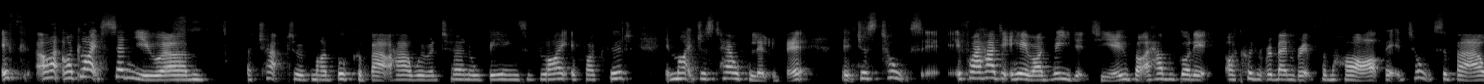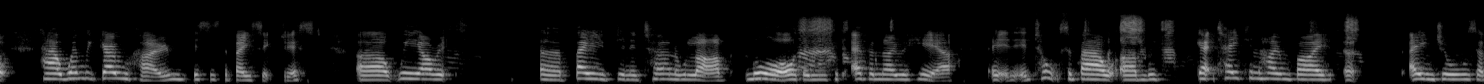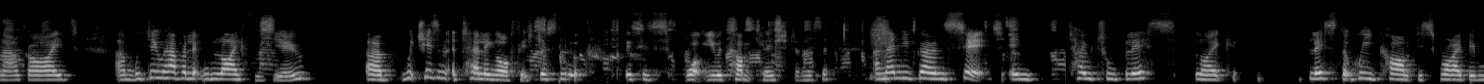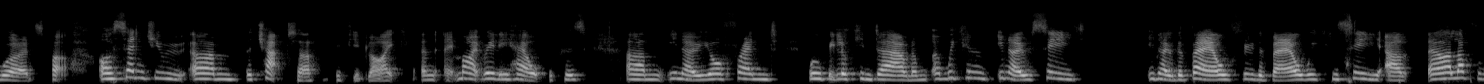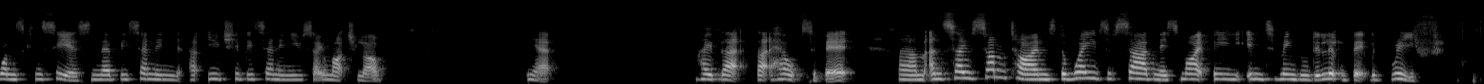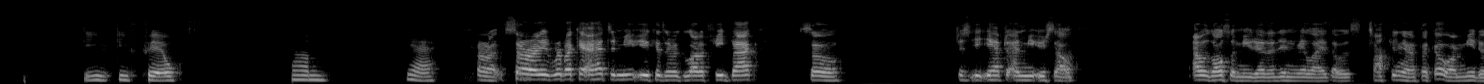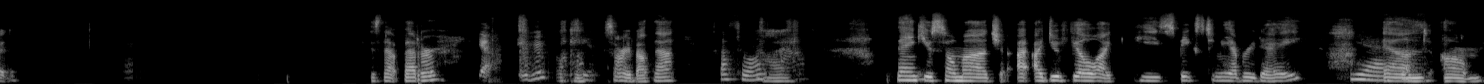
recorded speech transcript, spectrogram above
if I, would like to send you um, a chapter of my book about how we're eternal beings of light, if I could, it might just help a little bit. It just talks. If I had it here, I'd read it to you, but I haven't got it. I couldn't remember it from heart. But it talks about how when we go home, this is the basic gist. Uh, we are uh, bathed in eternal love more than you could ever know here. It, it talks about um, we get taken home by uh, angels and our guides. Um, we do have a little life review, uh, which isn't a telling off. It's just look, this is what you accomplished, and this, and then you go and sit in total bliss, like bliss that we can't describe in words. But I'll send you um, the chapter if you'd like, and it might really help because um, you know your friend will be looking down, and, and we can you know see you know the veil through the veil. We can see our, our loved ones can see us and they'll be sending you should be sending you so much love. Yeah. I hope that that helps a bit um, and so sometimes the waves of sadness might be intermingled a little bit with grief do you do you feel um, yeah all right sorry rebecca i had to mute you because there was a lot of feedback so just you have to unmute yourself I was also muted. I didn't realize I was talking and I was like, oh, I'm muted. Is that better? Yeah. Mm -hmm. Okay. Sorry about that. That's all right. Uh, thank you so much. I, I, do feel like he speaks to me every day. Yeah. And um,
